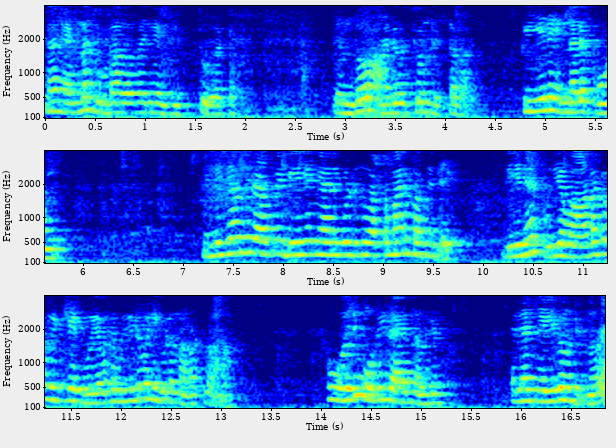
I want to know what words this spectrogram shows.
ഞാൻ എണ്ണ ചൂടാകാതെ തന്നെ ഇട്ടു കേട്ടോ. എന്തോ ആലോചിച്ചുകൊണ്ട് ഇട്ടതാണ് ബീന ഇന്നലെ പോയി. ഇന്ന് ഞാൻ രാത്രി ബീനെ ഞാനും കൂടി ഇന്ന് വർത്തമാനം പറഞ്ഞില്ലേ ബീന പുതിയ വാടക വീട്ടിലേക്ക് പോയി. അവരുടെ വീട് പണി ഇവിടെ നടക്കുകയാണ് അപ്പോൾ ഒരു മുറിയിലായിരുന്നു അവർ എല്ലാം ചെയ്തുകൊണ്ടിരുന്നത്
